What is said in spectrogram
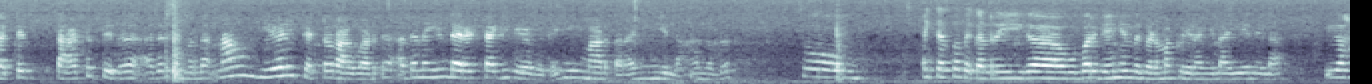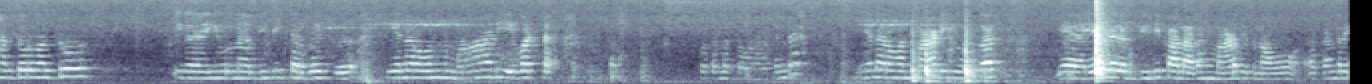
ತಟ್ಟೆ ತಾಟುತ್ತಿದೆ ಅದರ ಸಂಬಂಧ. ನಾವು ಹೇಳಿ ಕೆಟ್ಟವ್ರಾಗಬಾರ್ದು, ಅದನ್ನು ಇನ್ಡೈರೆಕ್ಟಾಗಿ ಹೇಳ್ಬೇಕು. ಹಿಂಗೆ ಮಾಡ್ತಾರೆ, ಹಿಂಗಿಲ್ಲ ಅನ್ನೋದು. ಸೊ ಈಗ ಕಲ್ತ್ಕೋಬೇಕಲ್ರಿ ಈಗ ಒಬ್ಬರಿಗೆ ಹಿಂದೆ ಗಂಡು ಮಕ್ಳು ಇರಂಗಿಲ್ಲ, ಏನಿಲ್ಲ. ಈಗ ಅಂಥವ್ರಿಗಂತೂ ಈಗ ಇವ್ರನ್ನ ಬೀದಿಗೆ ತರಬೇಕು, ಏನಾರ ಒಂದು ಮಾಡಿ ಒಟ್ಟ. ಕೊತ್ತಂಬರಿ ತೊಗೊಂಡ್ರೆ ಏನಾರ ಒಂದು ಮಾಡಿ ಇವಕ್ಕೆ ಎಲ್ಲರ ಬೀದಿ ಪಾಲು ಆದಂಗೆ ಮಾಡ್ಬೇಕು ನಾವು. ಯಾಕಂದ್ರೆ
